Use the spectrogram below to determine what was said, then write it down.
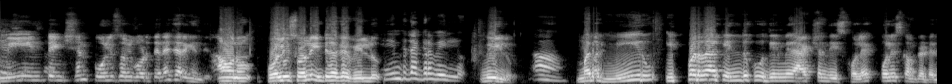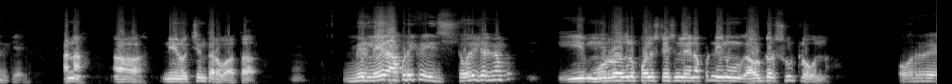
మీ ఇంటెన్షన్ పోలీసు వాళ్ళు కొడితేనే జరిగింది. అవును పోలీసు వాళ్ళు ఇంటి దగ్గర వీళ్ళు. ఇంటి దగ్గర వీళ్ళు. వీళ్ళు. ఆ. మరి మీరు ఇప్పటిదాకా ఎందుకు దీని మీద యాక్షన్ తీసుకోలే? పోలీస్ కంప్లైంట్ ఎందుకు? అన్న ఆ, నేను వచ్చిన తర్వాత మీరు లేరు అప్పుడు ఇక్కడ ఈ స్టోరీ జరిగినప్పుడు? ఈ మూడు రోజులు పోలీస్ స్టేషన్ లేనప్పుడు నేను అవుట్డోర్ షూట్లో ఉన్నా. ఓరే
